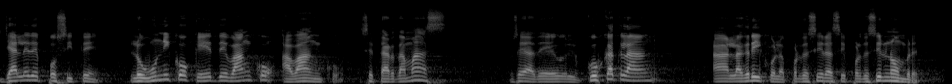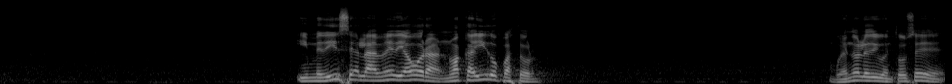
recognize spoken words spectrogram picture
ya le deposité. Lo único que es de banco a banco, se tarda más o sea, del Cuscatlán al agrícola, por decir así, por decir nombre. Y me dice a la media hora, no ha caído, pastor. Bueno, le digo, entonces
